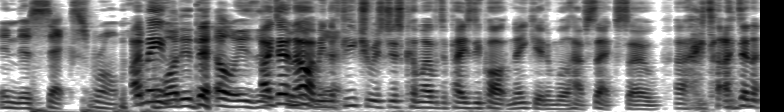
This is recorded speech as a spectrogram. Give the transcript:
in this sex romp? I mean, what the hell is it? I don't know. I mean, the future has just come over to Paisley Park naked and we'll have sex. So uh, I don't know.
